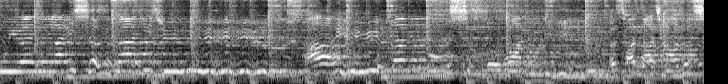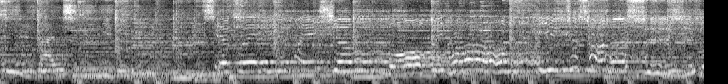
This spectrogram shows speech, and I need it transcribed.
无缘，来生再聚。爱与恨啊，什么玩意？算那桥的自然稀，且挥挥手，莫回头，迎着窗的是时候，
